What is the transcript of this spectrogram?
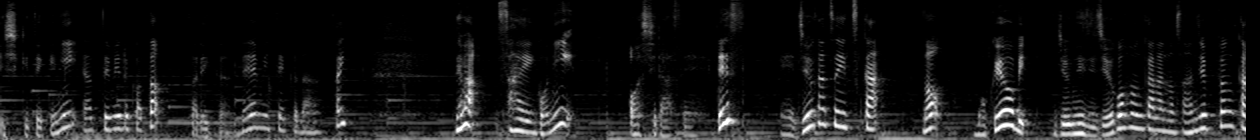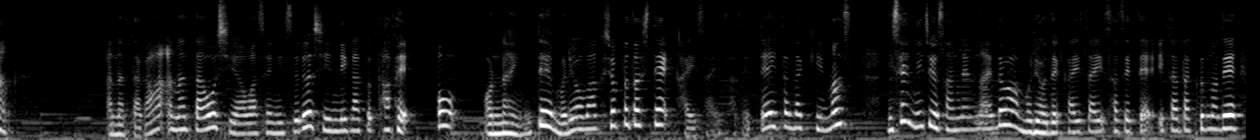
意識的にやってみること。取り組んでみてください。では最後にお知らせです、えー、10月5日の木曜日12時15分からの30分間。あなたがあなたを幸せにする心理学カフェをオンラインにて無料ワークショップとして開催させていただきます。2023年の間は無料で開催させていただくので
